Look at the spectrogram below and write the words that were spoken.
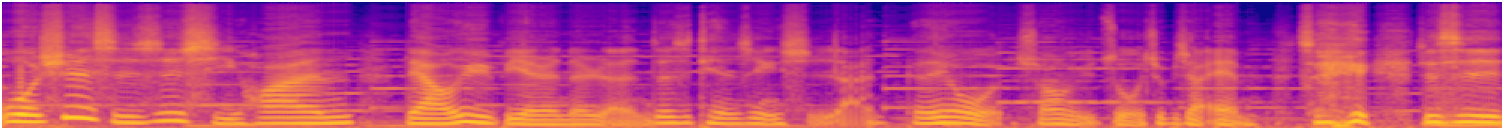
我确实是喜欢疗愈别人的人，这是天性使然。可能因为我双鱼座就比较 M，所以就是、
